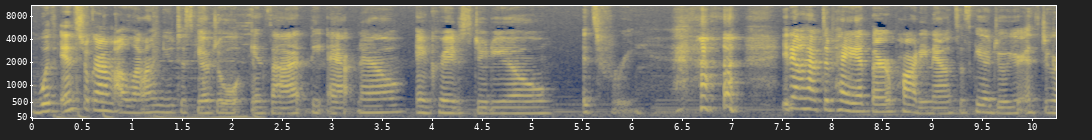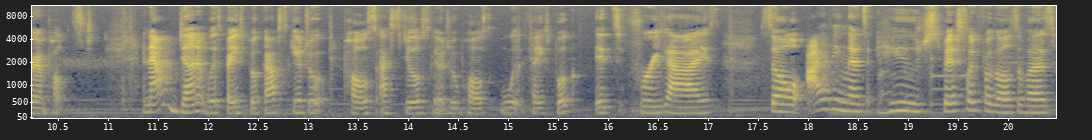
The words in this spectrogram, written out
With Instagram allowing you to schedule inside the app now and Creator Studio, it's free. you don't have to pay a third party now to schedule your Instagram post. And I've done it with Facebook. I've scheduled posts. I still schedule posts with Facebook. It's free, guys. So I think that's huge, especially for those of us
